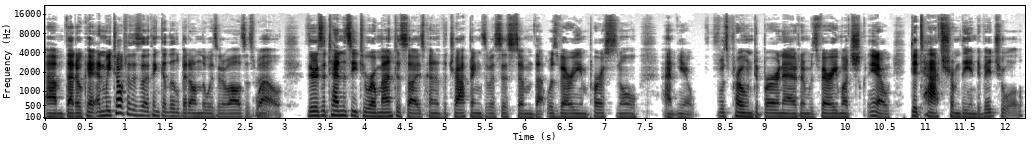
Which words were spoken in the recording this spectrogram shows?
um, that okay and we talked about this i think a little bit on the wizard of oz as well. There's a tendency to romanticize kind of the trappings of a system that was very impersonal and you know was prone to burnout and was very much you know detached from the individual.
